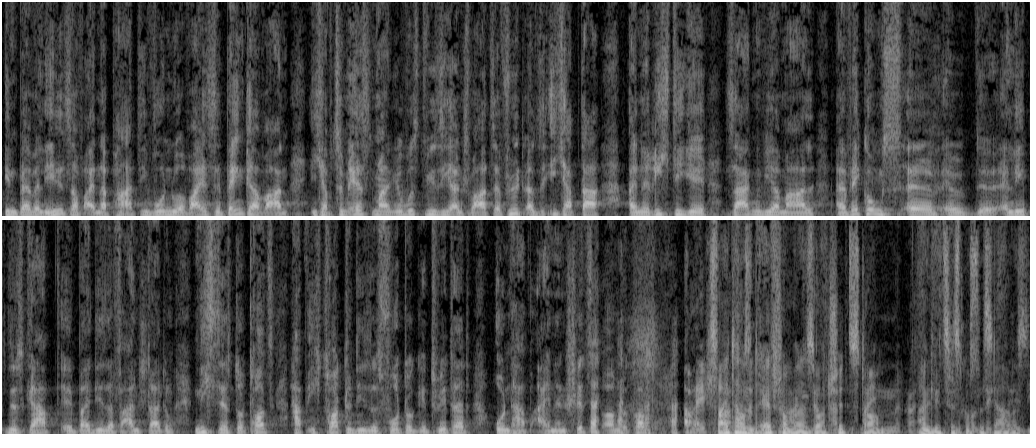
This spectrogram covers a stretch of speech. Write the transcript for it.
in Beverly Hills auf einer Party, wo nur weiße Banker waren. Ich habe zum ersten Mal gewusst, wie sich ein Schwarzer fühlt. Also ich habe da eine richtige sagen wir mal, Erweckungserlebnis äh, äh, gehabt äh, bei dieser Veranstaltung. Nichtsdestotrotz habe ich Trottel dieses Foto getwittert und habe einen Shitstorm bekommen. Aber 2011 schon mal das Wort Shitstorm, Anglizismus des Jahres.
